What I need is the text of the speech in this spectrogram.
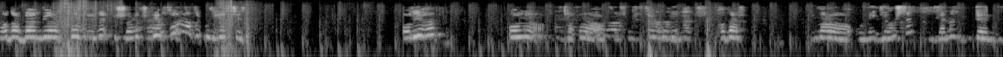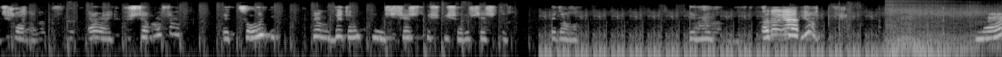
O da ben bir ara Fox'da işaret telefon aldım ücretsiz. Oluyor ha. Olmuyor. Takım arkadaşım. Kadar. Numara oyuna girmiştim. Bende döngücük vardı. Hemen üç yapmıştım. Çalıp ben bedava çeşit iş işaret çeşitli. Bedava. Yemin. Hadi gel. Biliyor musun? Ne?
